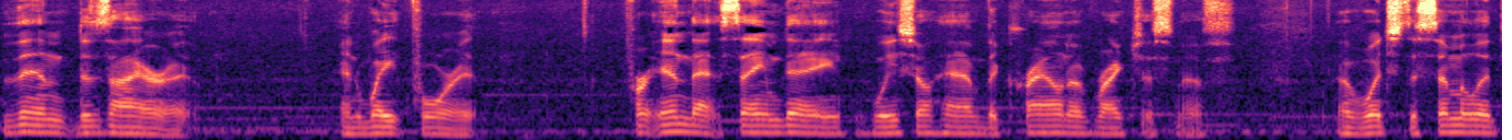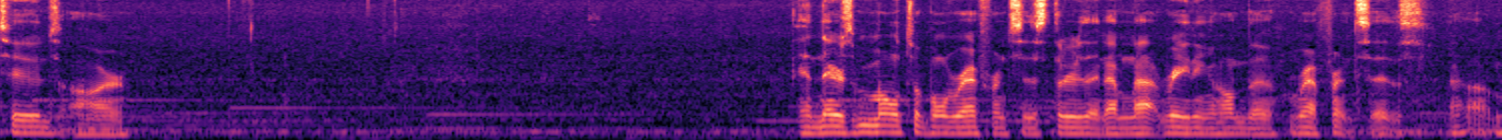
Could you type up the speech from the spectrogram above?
then desire it and wait for it. For in that same day we shall have the crown of righteousness, of which the similitudes are. And there's multiple references through that. I'm not reading all the references. Um,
